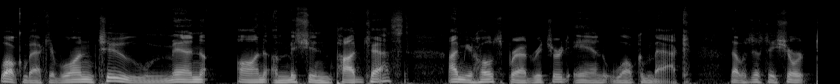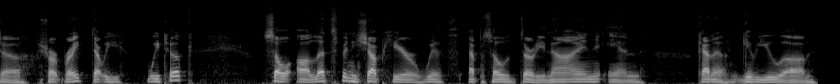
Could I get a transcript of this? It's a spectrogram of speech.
Welcome back, everyone, to Men on a Mission podcast. I'm your host, Brad Richard, and welcome back. That was just a short, uh, short break that we we took. So uh, let's finish up here with episode 39 and kind of give you um,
